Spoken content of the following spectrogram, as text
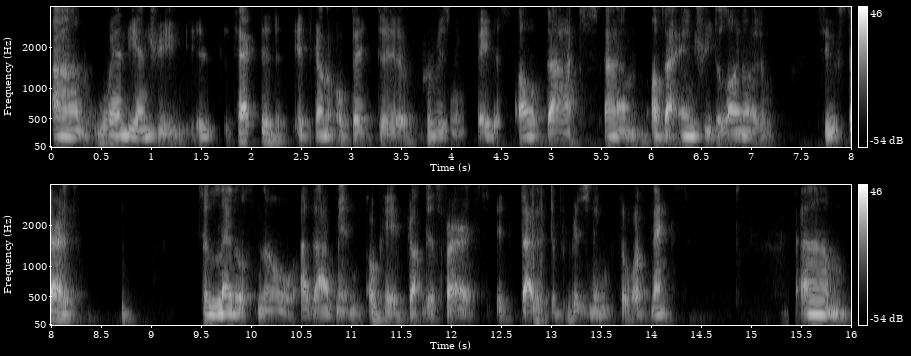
And when the entry is detected, it's going to update the provisioning status of that um, of that entry, the line item, to start it, to let us know as admins, okay, it's gotten this far, it's, it's started the provisioning, so what's next? Um,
